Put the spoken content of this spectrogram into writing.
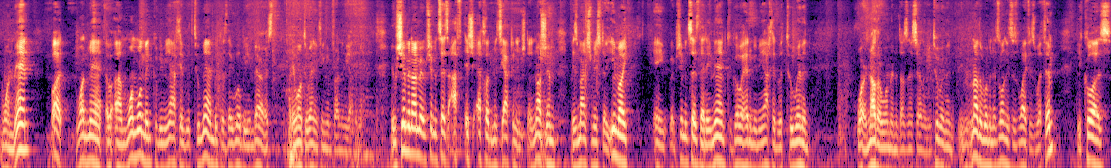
one man, but one man, um, one woman could be miyachid with two men because they will be embarrassed. They won't do anything in front of the other man. Reb Shimon, Reb Shimon says, "Af ish echad misyachin in shnei noshim bizman shemishta imoy." Reb Shimon says that a man could go ahead and be miyachid with two women or another woman, it doesn't necessarily mean two women, even another woman, as long as his wife is with him, because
